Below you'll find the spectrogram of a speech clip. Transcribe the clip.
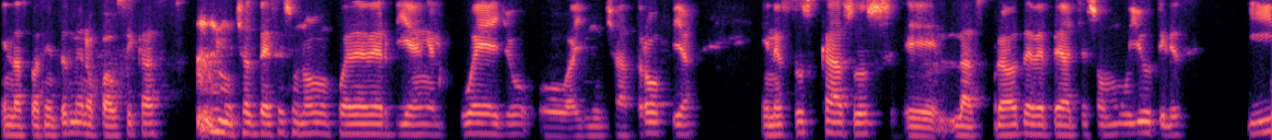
En las pacientes menopáusicas, muchas veces uno puede ver bien el cuello o hay mucha atrofia. En estos casos, eh, las pruebas de BPH son muy útiles y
